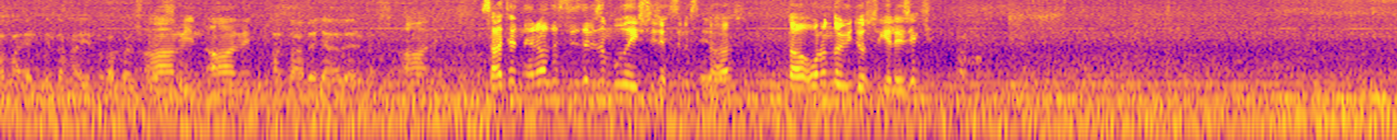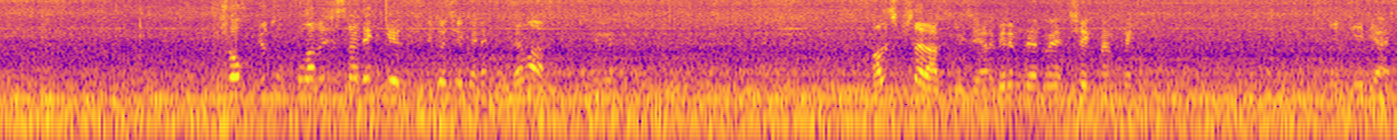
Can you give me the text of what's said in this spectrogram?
Allah herkese hayırlı kazanç versin. Amin, amin, Kaza bela vermesin. amin. Zaten herhalde siz de bizim burada işleyeceksiniz Evet. daha. Daha onun da videosu gelecek. Tamam. Çok YouTube kullanıcısına denk gelmiş video çekene. Değil mi abi? Evet. Alışmışlar artık iyice yani benim de böyle çekmem pek iyi değil yani.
